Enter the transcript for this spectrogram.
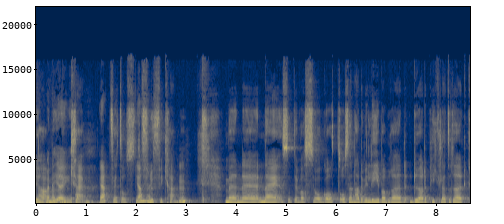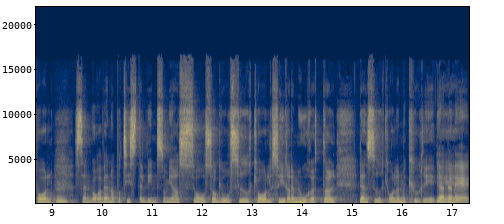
Ja, men, det gör en inget. kräm. Ja. Fetaost. Ja. Fluffig kräm. Men eh, nej, så det var så gott. Och sen hade vi libabröd, du hade picklat rödkål. Sen våra vänner på Tistelvind som gör så, så god surkål, syrade morötter. Den surkålen med curry Ja, den är,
